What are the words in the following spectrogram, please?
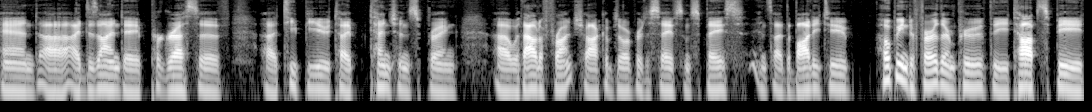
and uh, I designed a progressive uh, TPU type tension spring uh, without a front shock absorber to save some space inside the body tube. Hoping to further improve the top speed,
